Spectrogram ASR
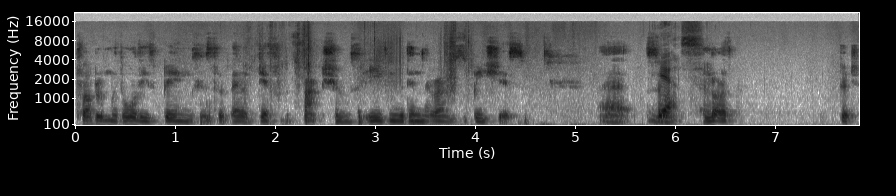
problem with all these beings is that there are different factions even within their own species. Uh, so yes. a lot of good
